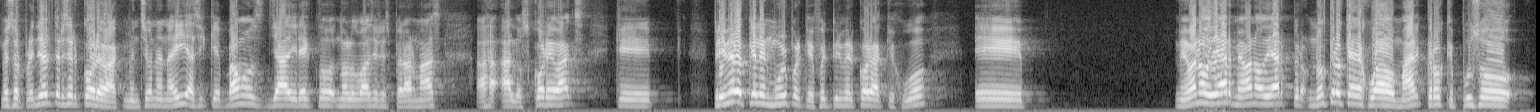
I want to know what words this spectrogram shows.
Me sorprendió el tercer coreback, mencionan ahí, así que vamos ya directo, no los voy a hacer esperar más a, los corebacks que Primero Kellen Moore, porque fue el primer coreback que jugó. Eh, me van a odiar, me van a odiar, pero no creo que haya jugado mal. Creo que puso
